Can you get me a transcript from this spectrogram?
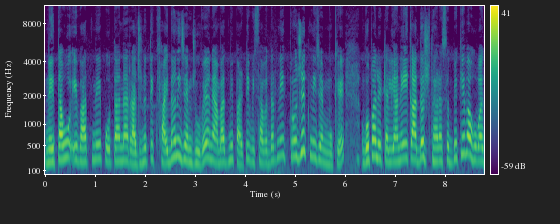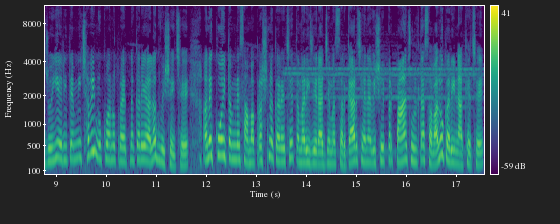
નેતાઓ એ વાતને પોતાના રાજનૈતિક ફાયદાની જેમ જુએ અને આમ આદમી પાર્ટી વિસાવદરને એક પ્રોજેક્ટની જેમ મૂકે. ગોપાલ ઇટલિયાને એક આદર્શ ધારાસભ્ય કેવા હોવા જોઈએ એ રીતે એમની છબી મૂકવાનો પ્રયત્ન કરે એ અલગ વિષય છે. અને કોઈ તમને સામા પ્રશ્ન કરે છે, તમારી જે રાજ્યમાં સરકાર છે એના વિષય પર પાંચ ઉલટા સવાલો કરી નાખે છે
